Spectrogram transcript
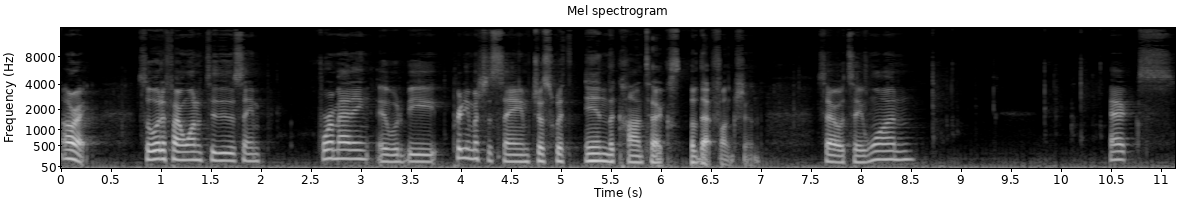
All right, so what if I wanted to do the same formatting? It would be pretty much the same, just within the context of that function. So I would say 1 x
